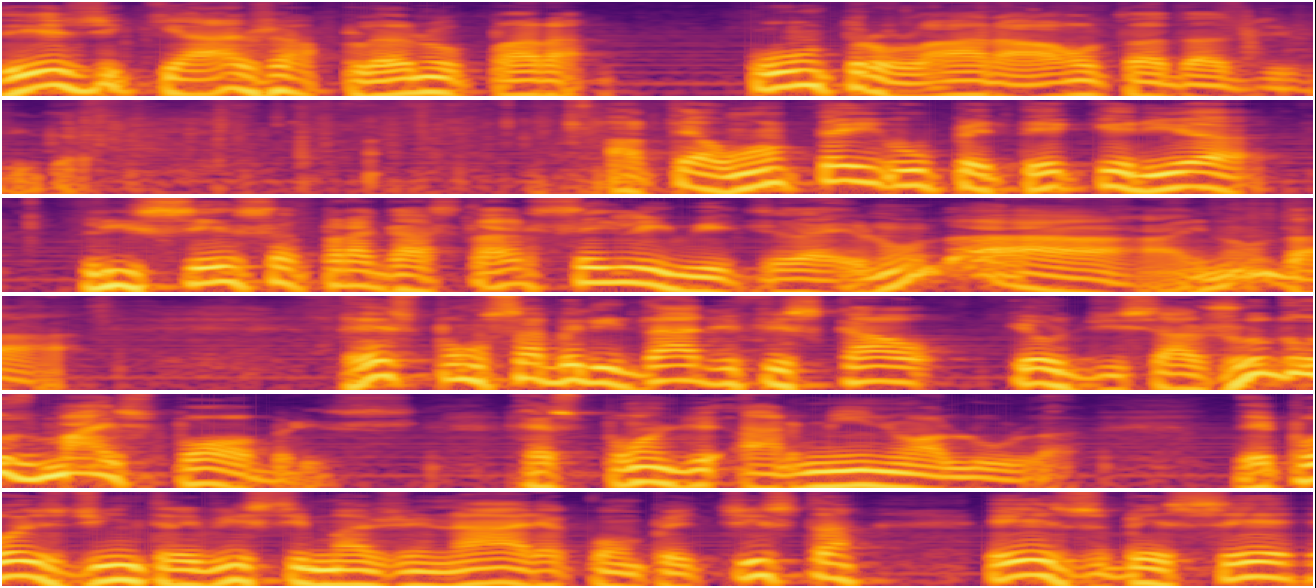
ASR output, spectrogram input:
desde que haja plano para controlar a alta da dívida. Até ontem o PT queria licença para gastar sem limites. Aí não dá, aí não dá. Responsabilidade fiscal que eu disse, ajuda os mais pobres, responde Armínio a Lula. Depois de entrevista imaginária com petista, ex-BC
